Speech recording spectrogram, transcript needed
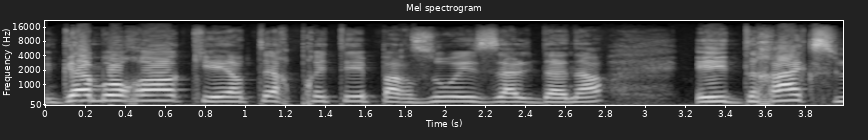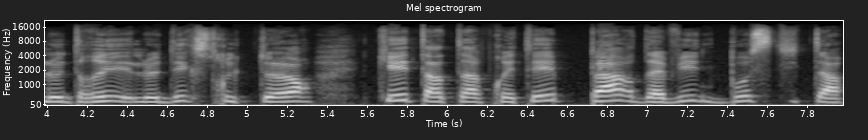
Gamora qui est interprété par Zoé Zaldana et Drax le, destructeur qui est interprété par David Bostita.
